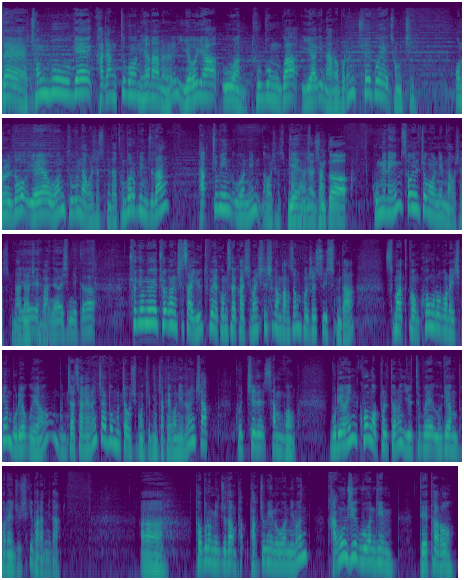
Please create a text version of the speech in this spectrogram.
네, 전국의 가장 뜨거운 현안을 여야 의원 두 분과 이야기 나눠보는 최고의 정치. 오늘도 여야 의원 두 분 나오셨습니다. 더불어민주당 박주민 의원님 나오셨습니다. 예, 안녕하십니까. 국민의힘 송일종 의원님 나오셨습니다. 안녕하십니까. 예, 안녕하십니까. 최경련의 최강 시사 유튜브에 검색하시면 실시간 방송 보실 수 있습니다. 스마트폰 콩으로 보내시면 무료고요. 문자 참여는 짧은 문자 50원, 긴 문자 100원이 드는 샵 9730. 무료인 콩 어플 또는 유튜브에 의견 보내주시기 바랍니다. 아, 더불어민주당 박, 박주민 의원님은 강훈식 의원님 대타로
